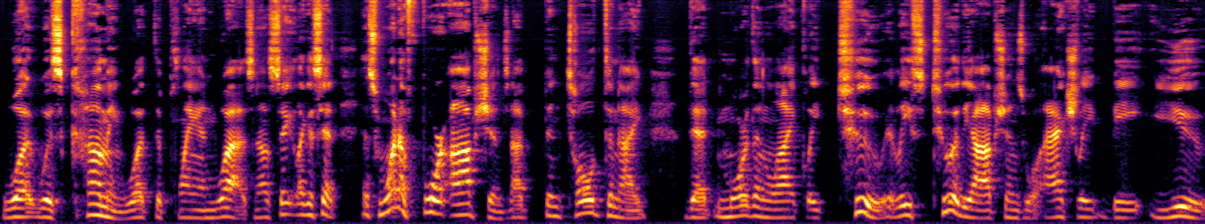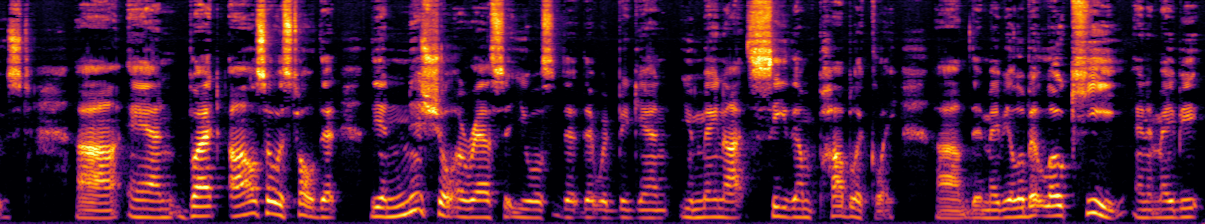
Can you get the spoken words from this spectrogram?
what was coming, what the plan was. And I'll say, like I said, that's one of four options. And I've been told tonight that more than likely two, at least two of the options will actually be used. Uh, and but I also was told that the initial arrests that you will that, that would begin, you may not see them publicly. Um, they may be a little bit low key, and it may be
